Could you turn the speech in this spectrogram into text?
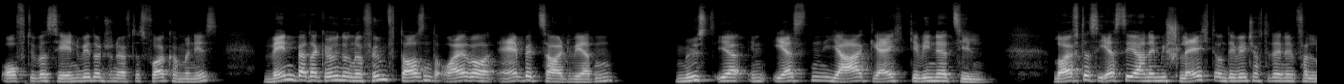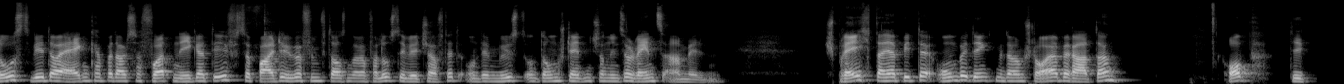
oft übersehen wird und schon öfters vorkommen ist. Wenn bei der Gründung nur 5000 Euro einbezahlt werden, müsst ihr im ersten Jahr gleich Gewinne erzielen. Läuft das erste Jahr nämlich schlecht und ihr wirtschaftet einen Verlust, wird euer Eigenkapital sofort negativ, sobald ihr über 5000 Euro Verluste wirtschaftet und ihr müsst unter Umständen schon Insolvenz anmelden. Sprecht daher bitte unbedingt mit eurem Steuerberater, ob die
